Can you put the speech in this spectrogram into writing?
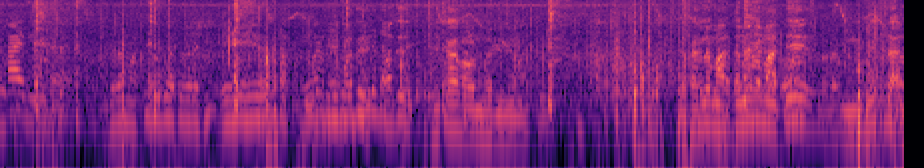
काय गे माती? सगळं माती म्हणजे माती मिक्स आहे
